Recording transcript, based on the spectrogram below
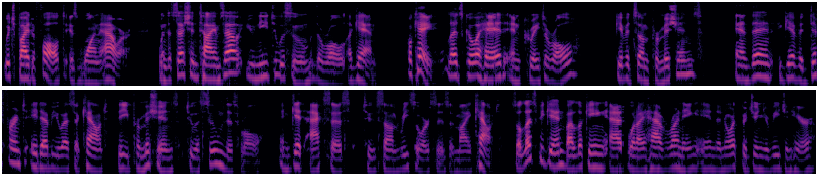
which by default is one hour. When the session times out, you need to assume the role again. Okay, let's go ahead and create a role, give it some permissions, and then give a different AWS account the permissions to assume this role and get access to some resources in my account. So let's begin by looking at what I have running in the North Virginia region here.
